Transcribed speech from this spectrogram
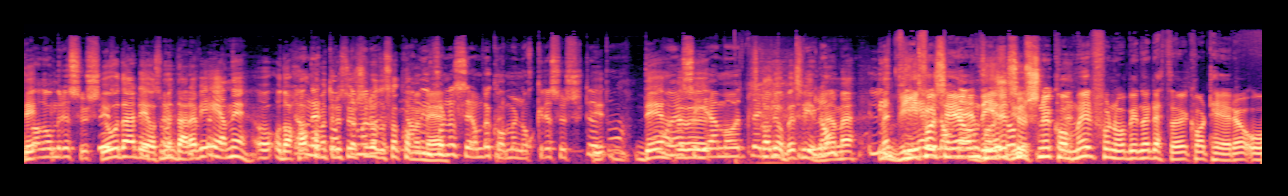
det, om ressurser. Jo, det er det også, men der er vi enige. Og, og det har Ja, kommet ressurser, og det skal komme ja, Vi får nå se om det kommer nok ressurser til dette. Det må jeg si jeg må et skal litt jobbes videre med. Men Vi får se om de ressursene kommer, for nå begynner dette kvarteret å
